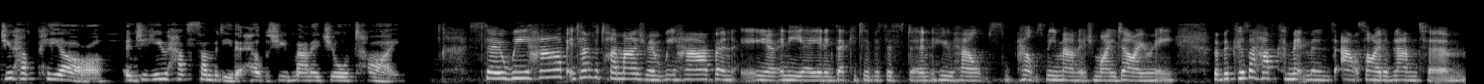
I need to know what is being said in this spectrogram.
Do you have PR and do you have somebody that helps you manage your time? So we have, in terms of time management, we have an you know an EA, an executive assistant who helps helps me manage my diary. But because I have commitments outside of Lantum,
